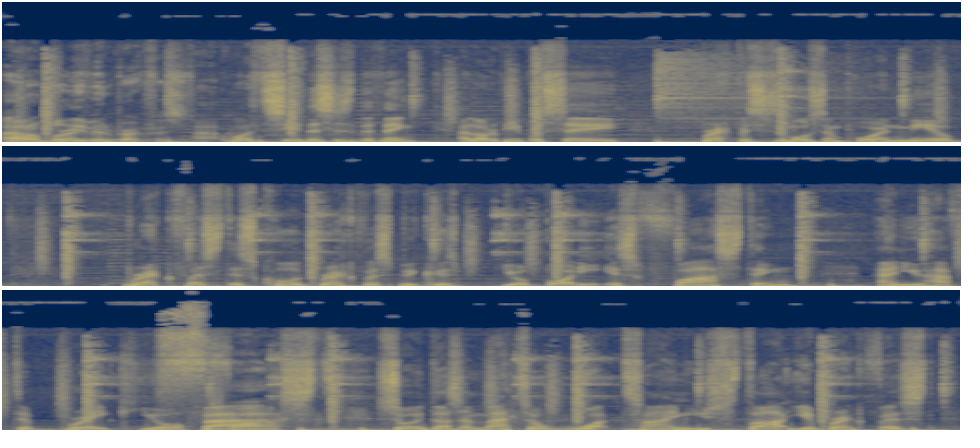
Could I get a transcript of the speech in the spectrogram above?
I "Oh, don't believe in breakfast. uh, well, see, this is the thing. A lot of people say breakfast is the most important meal. Breakfast is called breakfast because your body is fasting and you have to break your Fast. fast. So it doesn't matter what time you start your breakfast.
